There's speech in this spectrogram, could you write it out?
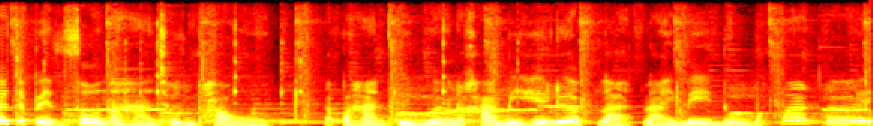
ก็จะเป็นโซนอาหารชนเผ่า กับอาหารพื้นเมืองนะคะ มีให้เลือกหลากหลายเมนูมากๆเลย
